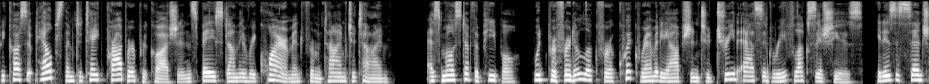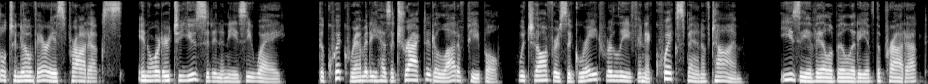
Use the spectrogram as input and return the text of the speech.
because it helps them to take proper precautions based on the requirement from time to time. As most of the people would prefer to look for a quick remedy option to treat acid reflux issues, it is essential to know various products in order to use it in an easy way. The quick remedy has attracted a lot of people, which offers a great relief in a quick span of time. Easy availability of the product,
